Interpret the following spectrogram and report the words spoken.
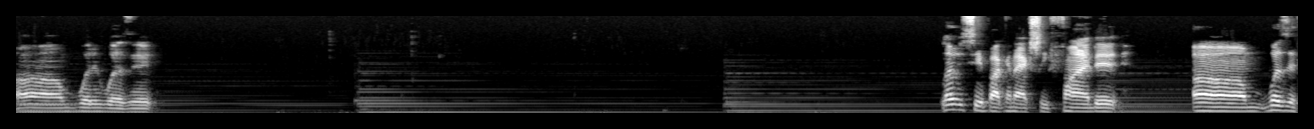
um what was it let me see if i can actually find it. Um was it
